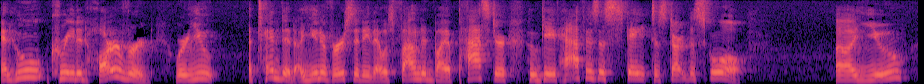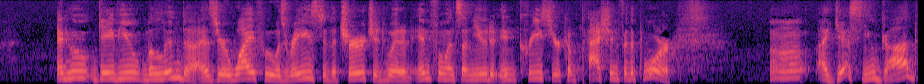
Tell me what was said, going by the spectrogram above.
And who created Harvard, where you attended a university that was founded by a pastor who gave half his estate to start the school? Uh, you? And who gave you Melinda as your wife, who was raised in the church and who had an influence on you to increase your compassion for the poor? Uh, I guess you, God.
